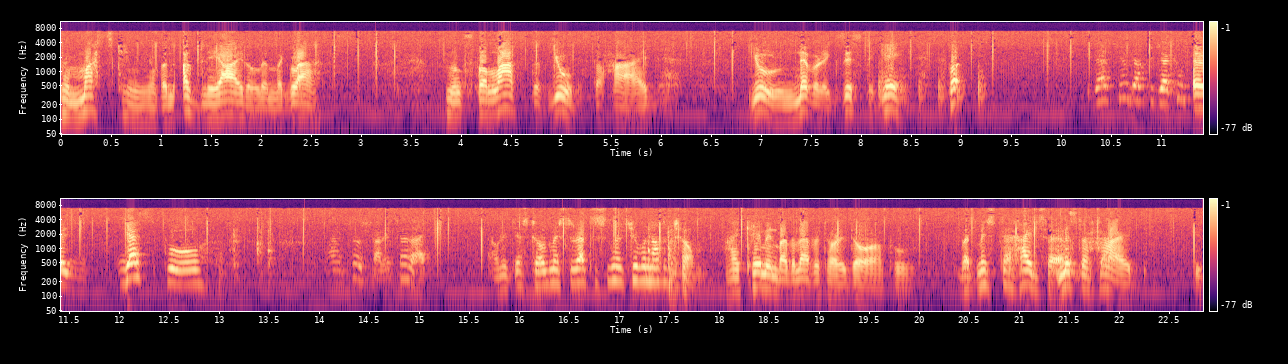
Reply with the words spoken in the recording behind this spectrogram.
The masking of an ugly idol in the glass. It's the last of you, Mr. Hyde. You'll never exist again. But, Is that you, Dr. Jekyll? uh, yes, Poole. I'm so sorry, sir. I only just told Mr. Utterson that you were not at home. I came in by the laboratory door, Poole. But Mr. Hyde, sir... Mr. Hyde is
